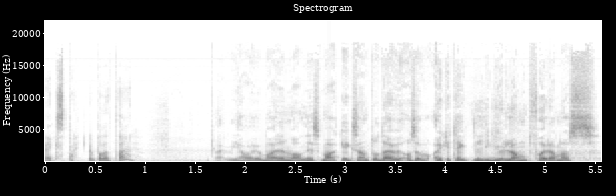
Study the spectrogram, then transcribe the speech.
eksperter på dette her? Vi har jo bare en vanlig smak. ikke sant? Og jo, altså, Arkitekten ligger jo langt foran oss.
